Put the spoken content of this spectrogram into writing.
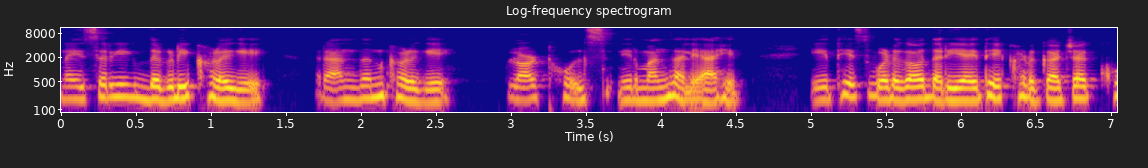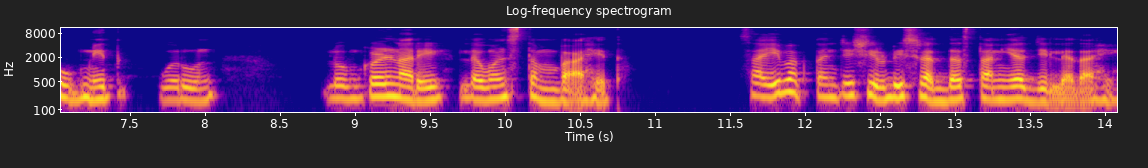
नैसर्गिक दगडी खळगे, रांजण खळगे, प्लॉट होल्स निर्माण झाले आहेत. येथेच वडगाव दर्या येथे खडकाच्या खोबणीत वरून लोंबकळणारे लवणस्तंभ आहेत. साई भक्तांचे शिर्डी श्रद्धास्थान या जिल्ह्यात आहे.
